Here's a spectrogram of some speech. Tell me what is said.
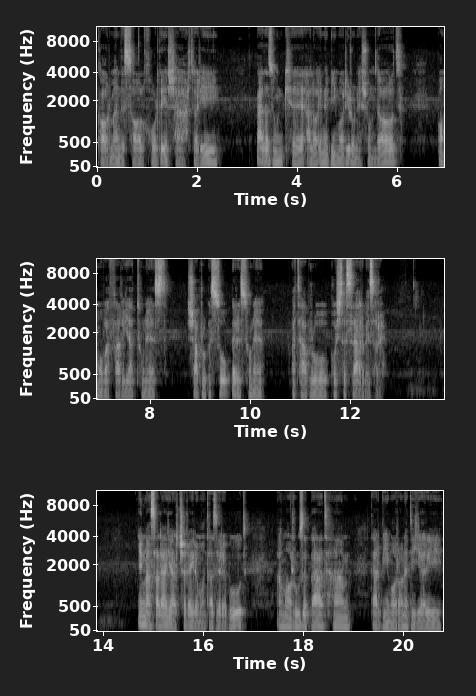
کارمند سال خورده شهرداری بعد از اون که علائم بیماری رو نشون داد با موفقیت تونست شب رو به صبح برسونه و تب رو پشت سر بذاره. این مسئله اگرچه غیر منتظره بود اما روز بعد هم در بیماران دیگری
